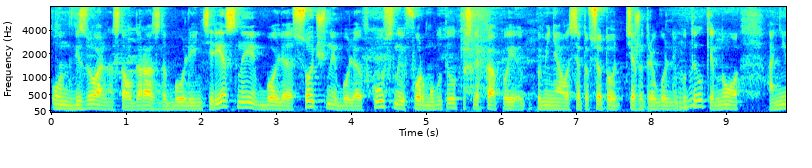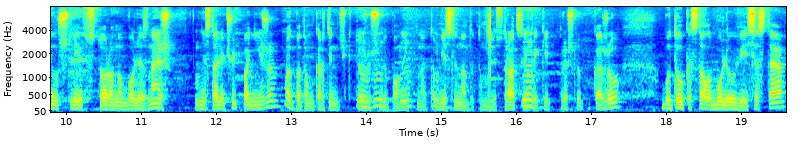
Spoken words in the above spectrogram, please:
Он визуально стал гораздо более интересный, более сочный, более вкусный. Форма бутылки слегка поменялась. Это все то, те же треугольные mm-hmm. бутылки, но они ушли в сторону более, знаешь, они стали чуть пониже. Вот потом картиночки тоже еще дополнительно. Там, если надо, там иллюстрации какие-то пришлю, покажу бутылка стала более увесистая.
